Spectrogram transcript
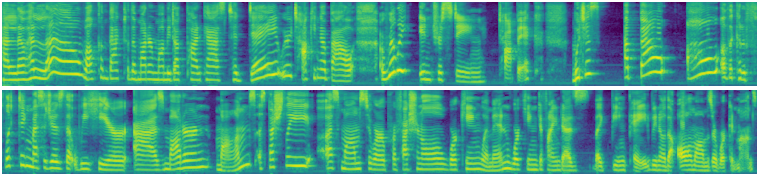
Hello, hello. Welcome back to the Modern Mommy Doc podcast. Today we're talking about a really interesting topic, which is about all of the conflicting messages that we hear as modern moms, especially us moms who are professional working women, working defined as like being paid. We know that all moms are working moms,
